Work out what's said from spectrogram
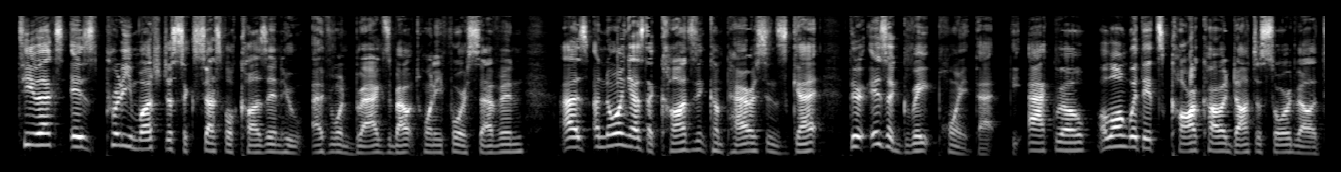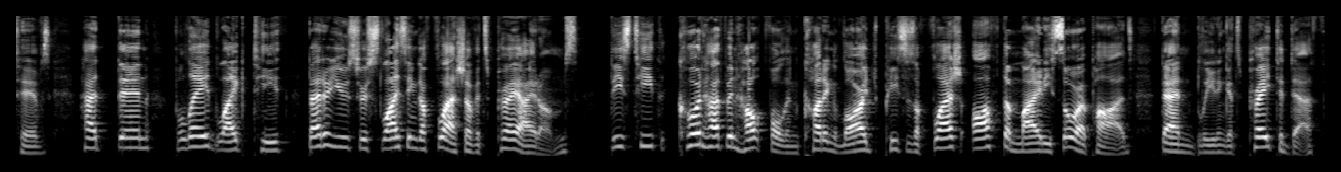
T-Rex is pretty much the successful cousin who everyone brags about 24-7, as annoying as the constant comparisons get, there is a great point that the Acro, along with its Carcharodontosaurus relatives, had thin, blade-like teeth better used for slicing the flesh of its prey items. These teeth could have been helpful in cutting large pieces of flesh off the mighty sauropods, then bleeding its prey to death.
